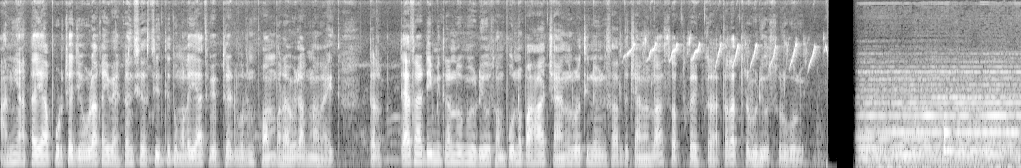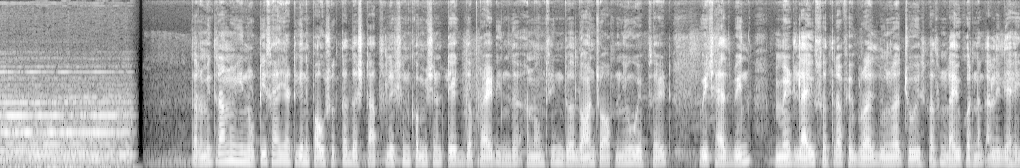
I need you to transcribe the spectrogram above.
आणि आता यापुढच्या जेवढ्या काही वॅकन्सी असतील ते तुम्हाला याच वेबसाईटवरून फॉर्म भरावे लागणार आहेत. तर त्यासाठी मित्रांनो तुम्ही व्हिडिओ संपूर्ण पहा. चॅनलवरती नवीन असाल तर चॅनलला सबस्क्राईब करा. तर आता व्हिडिओ सुरू करूया. तर मित्रांनो ही नोटीस आहे. या ठिकाणी पाहू शकता the staff selection commission take the pride in the announcing the launch of new website which has been made live सतरा फेब्रुवारी दोन हजार चोवीसपासून लाईव्ह करण्यात आलेली आहे.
